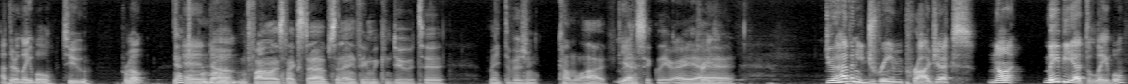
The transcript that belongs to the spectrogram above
at their label to promote. Yeah, to And, promote um, and finalize next steps and anything we can do to make the vision come alive. Yeah. Basically, right? Yeah. Yeah. Do you have any dream projects? Not maybe at the label,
